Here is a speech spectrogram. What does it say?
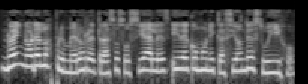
No ignore los primeros retrasos sociales y de comunicación de su hijo.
